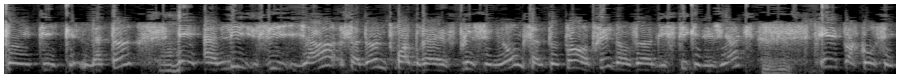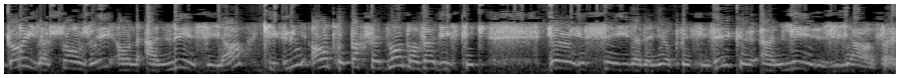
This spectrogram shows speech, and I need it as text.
poétiques latins, mhm. et Alésia, ça donne trois brèves. Plus une longue, ça ne peut pas entrer dans un distique élégiaque, mhm. et par conséquent, il a changé en Alésia, qui lui entre parfaitement dans un distique. Et il a d'ailleurs précisé que Alésia, enfin,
